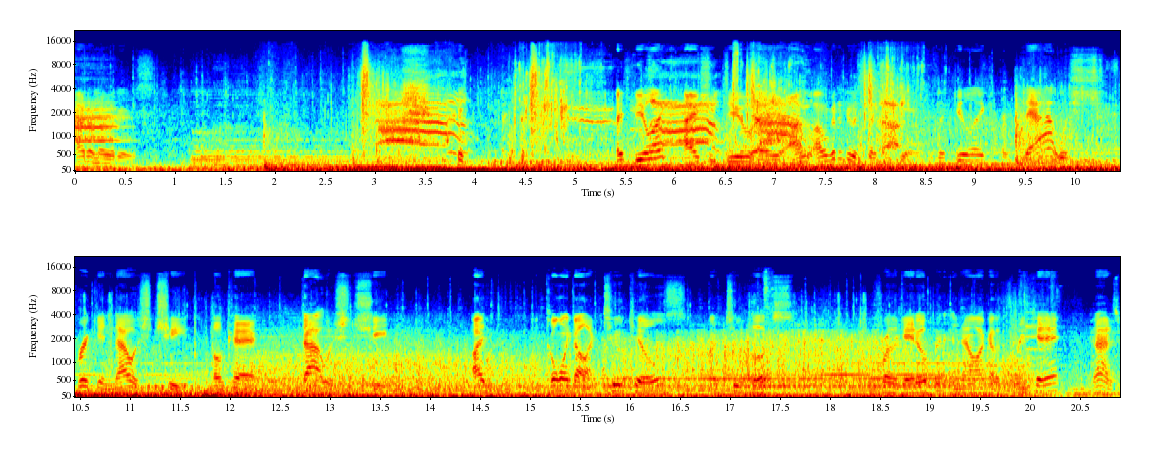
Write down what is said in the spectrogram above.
I don't know what is. I feel like I should do a, I'm, I'm gonna do a second game, because I feel like that was freaking, that was cheap, okay? That was cheap. I only got like two kills and two hooks before the gate opened, and now I got a 3k. That is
